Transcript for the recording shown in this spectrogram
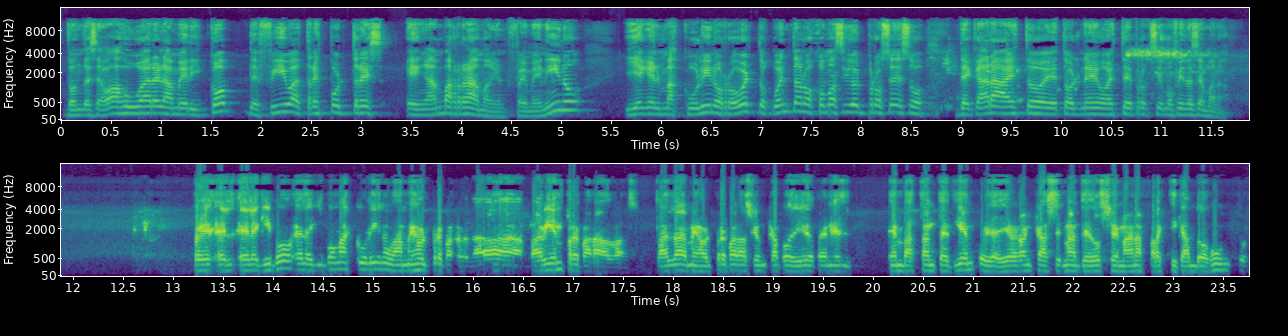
donde se va a jugar el AmeriCop de FIBA 3x3 en ambas ramas, en el femenino y en el masculino. Roberto, cuéntanos cómo ha sido el proceso de cara a este torneo este próximo fin de semana. Pues el, equipo, el equipo masculino va mejor preparado, va bien preparado, está la mejor preparación que ha podido tener en bastante tiempo, ya llevan casi más de dos semanas practicando juntos.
